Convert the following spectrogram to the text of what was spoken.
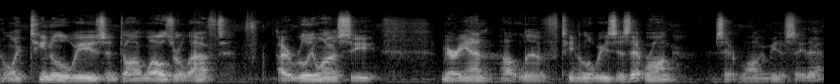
only Tina Louise and Dawn Wells are left. I really want to see Mary Ann outlive Tina Louise. Is that wrong? Is that wrong of me to say that?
